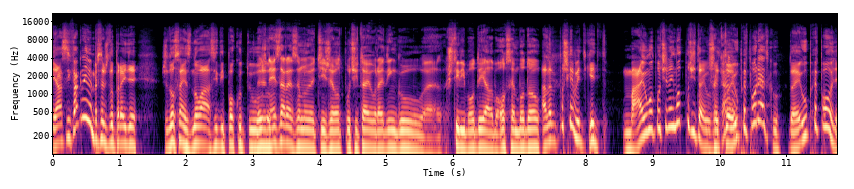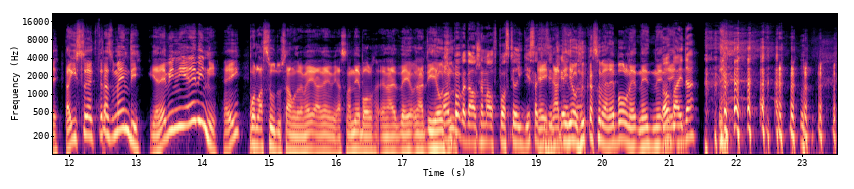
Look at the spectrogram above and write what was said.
ja si fakt neviem predstaviť, že to prejde, že dostane znova City pokutu. Vieš, nezarezonuje ti, že odpočítajú Readingu e, 4 body alebo 8 bodov. Ale počkaj, veď keď majú mu odpočítať, im odpočítajú. Veď to je úplne v poriadku. To je úplne v pohode. Takisto, jak teraz Mendy. Je nevinný, je nevinný. Hej? Podľa súdu samozrejme. Ja, neviem, ja som nebol. Na, na tých jeho, On žur... povedal, že mal v posteli 10 Hej, tisíc na tých jeho žurkách som ja nebol. Ne, ne, ne, No, ne?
